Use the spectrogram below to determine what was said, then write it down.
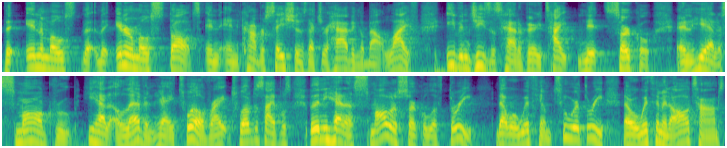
the innermost, the, the innermost thoughts and, and, conversations that you're having about life. Even Jesus had a very tight knit circle, and he had a small group. He had eleven, he had twelve, right? Twelve disciples, but then he had a smaller circle of three that were with him, two or three that were with him at all times,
